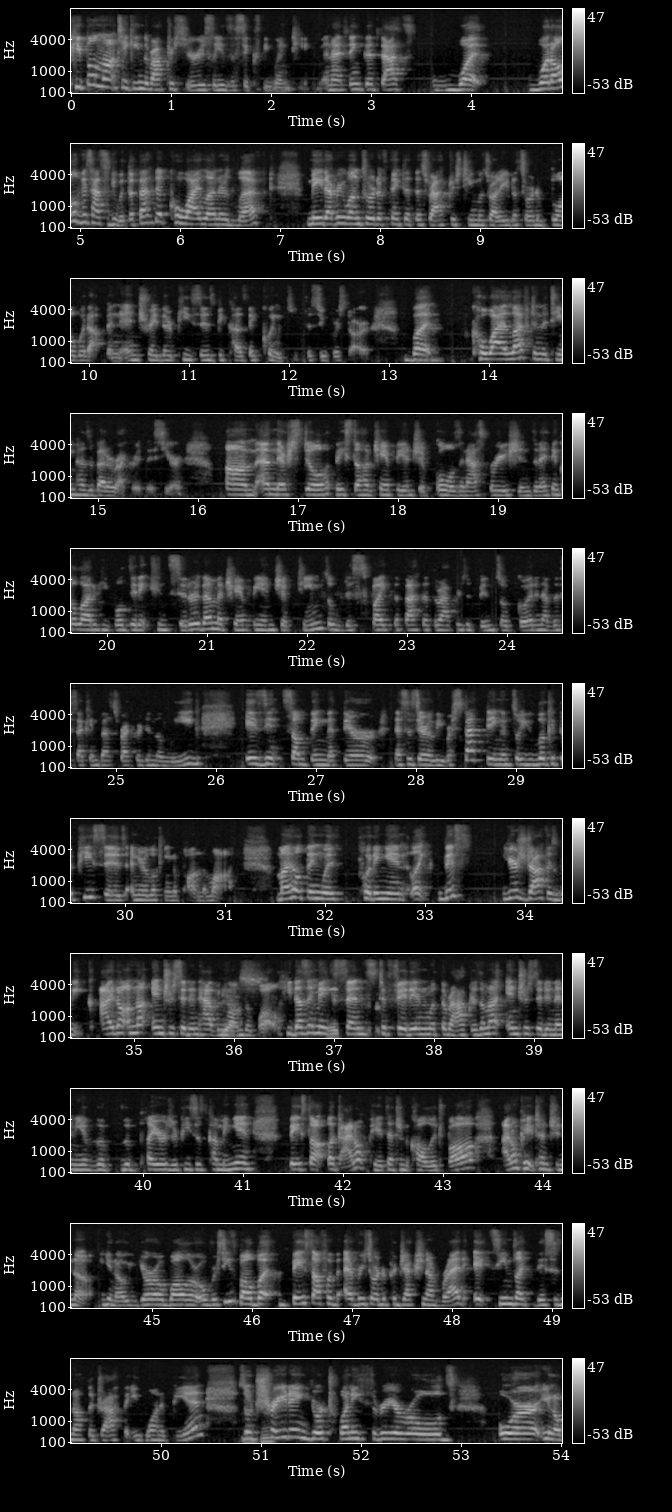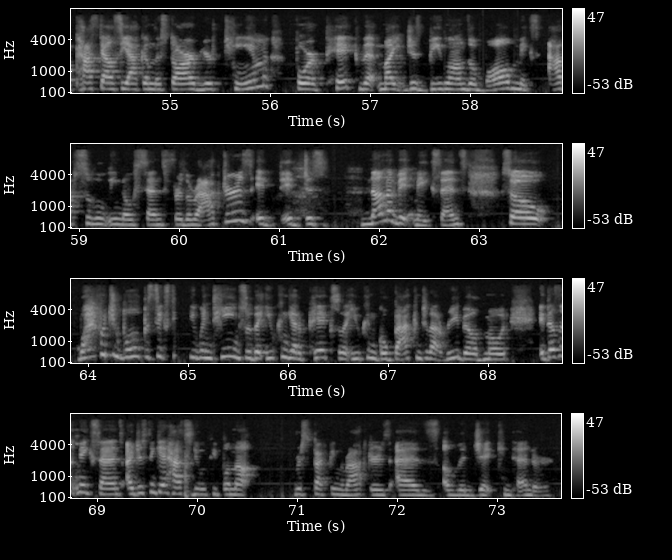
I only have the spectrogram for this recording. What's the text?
people not taking the Raptors seriously as a 60 win team. And I think that that's what what all of this has to do with the fact that Kawhi Leonard left made everyone sort of think that this Raptors team was ready to sort of blow it up and, and trade their pieces because they couldn't keep the superstar. But mm-hmm. Kawhi left and the team has a better record this year. Um, and they're still they still have championship goals and aspirations. And I think a lot of people didn't consider them a championship team. So despite the fact that the Raptors have been so good and have the second best record in the league, isn't something that they're necessarily respecting. And so you look at the pieces and you're looking upon them off. My whole thing with putting in like this year's draft is weak. I don't I'm not interested in having Yes. Lonzo Ball. He doesn't make sense to fit in with the Raptors. I'm not interested in any of the, the players or pieces coming in based off like I don't pay attention to college ball. I don't pay attention to, you know, Euro ball or overseas ball, but based off of every sort of projection I've read, it seems like this is not the draft that you want to be in. So mm-hmm. trading your 23 year olds or, you know, Pascal Siakam, the star of your team, for a pick that might just be Lonzo Ball makes absolutely no sense for the Raptors. It it just none of it makes sense. So why would you blow up a 60 win team so that you can get a pick so that you can go back into that rebuild mode? It doesn't make sense. I just think it has to do with people not respecting the Raptors as a legit contender.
